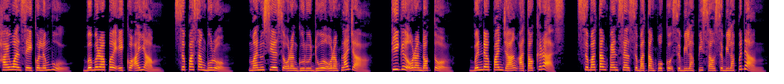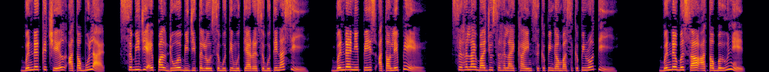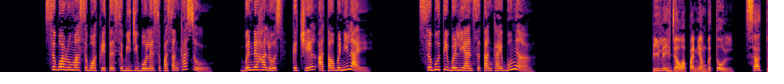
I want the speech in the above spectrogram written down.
Haiwan seekor lembu. Beberapa ekor ayam. Sepasang burung. Manusia seorang guru dua orang pelajar. Tiga orang doktor. Benda panjang atau keras. Sebatang pensel sebatang pokok sebilah pisau sebilah pedang. Benda kecil atau bulat. Sebiji apel dua biji telur sebutir mutiara sebutir nasi. Benda nipis atau lepeh. Sehelai baju sehelai kain sekeping gambar sekeping roti. Benda besar atau berunit. Sebuah rumah sebuah kereta sebiji bola sepasang kasut. Benda halus, kecil atau bernilai. Sebutir berlian setangkai bunga. Pilih jawapan yang betul. 1.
